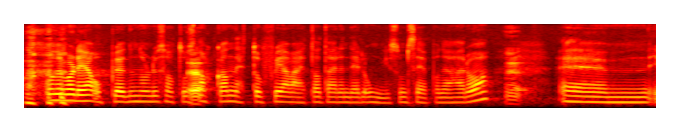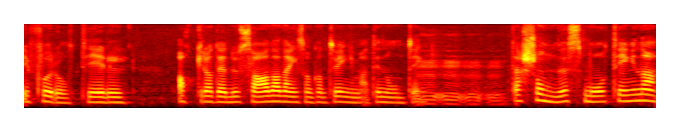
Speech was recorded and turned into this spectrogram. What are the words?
Og det var det jeg opplevde når du satt og snakka, nettopp fordi jeg veit at det er en del unge som ser på det her òg. Ja. I forhold til akkurat det du sa, da. Det er ingen som kan tvinge meg til noen ting. Mm, Det er sånne små ting, da.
